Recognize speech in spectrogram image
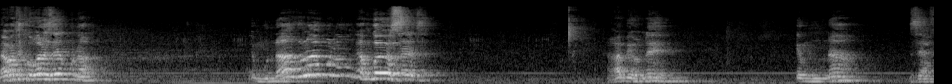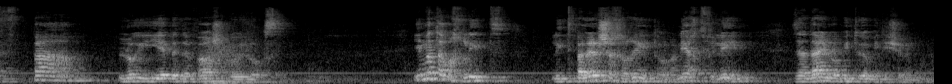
למה אתה קורא לזה אמונה? אמונה זה לא אמונה, גם גוי עושה את זה. הרבי עונה, אמונה זה אף פעם לא יהיה בדבר שגוי לא עושה. אם אתה מחליט להתפלל שחרית או להניח תפילין, זה עדיין לא ביטוי אמיתי של אמונה.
